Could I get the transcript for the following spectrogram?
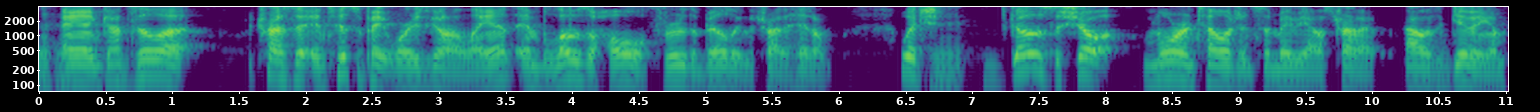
Mhm. and Godzilla tries to anticipate where he's going to land and blows a hole through the building to try to hit him, which Mm. goes to show more intelligence than maybe I was trying to I was giving him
